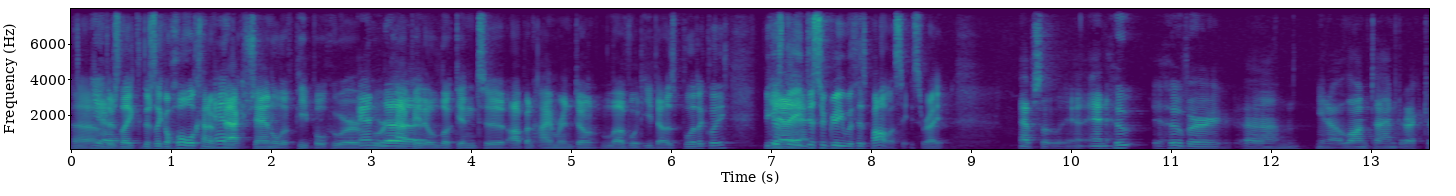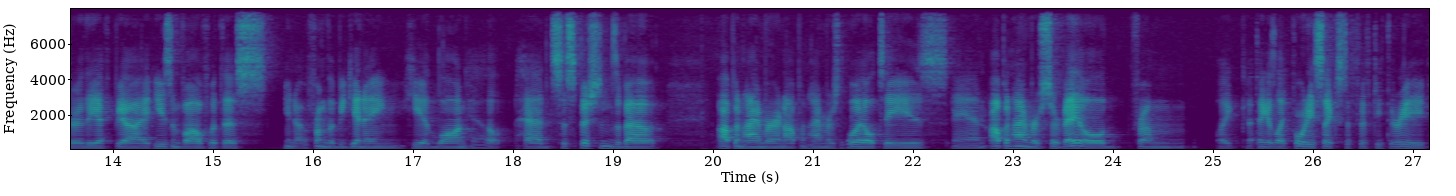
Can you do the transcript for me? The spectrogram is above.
Um, Yeah. There's like there's like a whole kind of And- back channel of people who are and, who are happy uh, to look into Oppenheimer and don't love what he does politically because Yeah, they disagree with his policies, right? Absolutely, and Ho- Hoover, um, you know, longtime director of the FBI, he's involved with this you know, from the beginning, he had long had suspicions about Oppenheimer and Oppenheimer's loyalties, and Oppenheimer surveilled from like I think it's like 46 to 53.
